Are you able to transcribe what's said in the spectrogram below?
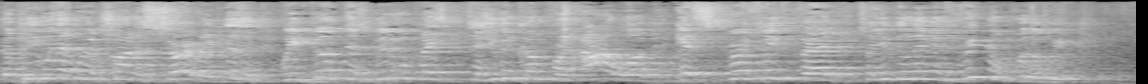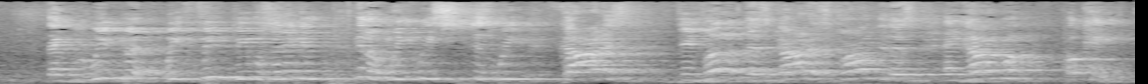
The people that we were trying to serve, like, listen, we built this beautiful place so you can come for an hour, get spiritually fed, so you can live in freedom for the week. Like we we feed people so they can, you know, we we God has developed this, God has founded this, and God went, okay,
